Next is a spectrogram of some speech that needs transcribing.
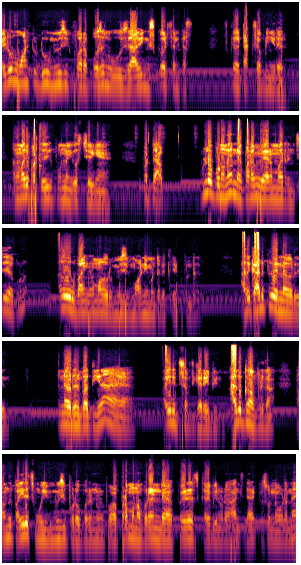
I don't want to do music for a person who is having skirts and does tux அப்படிங்கிறாரு. அந்த மாதிரி படத்துக்கு எதுக்கு போகணும்னு யோசிச்சிருக்கேன். பட் உள்ளே போனோன்னே இந்த படமே வேறு மாதிரி இருந்துச்சு. அப்புறம் அது ஒரு பயங்கரமான ஒரு மியூசிக் மானிமெண்டலை கிரியேட் பண்ணுறது அதுக்கு அடுத்தது என்ன வருது? என்ன வருதுன்னு பார்த்தீங்கன்னா பைரட்ஸ் ஆஃப் தி கரேபியன் அதுக்கும் அப்படி தான் நான் வந்து பைரட்ஸ் மூவி மியூசிக் போட போகிறேன்னு படம் பண்ண போகிறேன் இந்த பைரட்ஸ் கரேபியனோட ஆன்ஸ் டேரக்டர் சொன்ன உடனே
